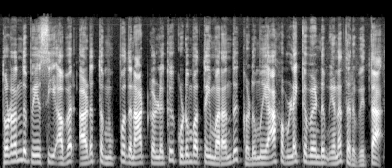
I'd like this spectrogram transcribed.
தொடர்ந்து பேசிய அவர் அடுத்த முப்பது நாட்களுக்கு குடும்பத்தை மறந்து கடுமையாக உழைக்க வேண்டும் என தெரிவித்தார்.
